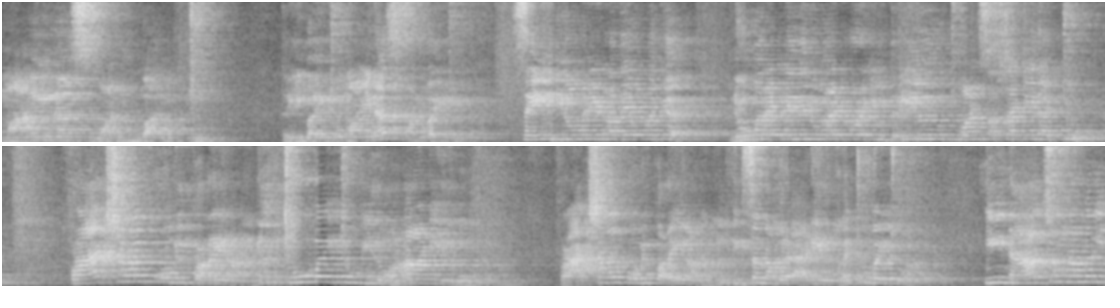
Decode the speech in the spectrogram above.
minus one by two three by two minus one by two same denominator അതേപോലെ ന്യൂമറേറ്ററിൽ നിന്ന് ന്യൂമറേറ്റർ കുറയ്ക്കും. ത്രീയിൽ നിന്ന് വൺ സബ്സ്ട്രാക്ട് ചെയ്താൽ ടു ഫ്രാക്ഷണൽ ഫോമിൽ പറയുകയാണെങ്കിൽ ടു ബൈ ടു വീതമാണ് ആഡ് ചെയ്ത് പോകുന്നത്. ഫ്രാക്ഷണൽ ഫോമിൽ പറയുകയാണെങ്കിൽ ഫിക്സഡ് നമ്പർ ആഡ് ചെയ്ത് പോകുന്നത് ടു ബൈ ടു ആണ്. ഈ നാച്ചുറൽ നമ്പറിൽ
